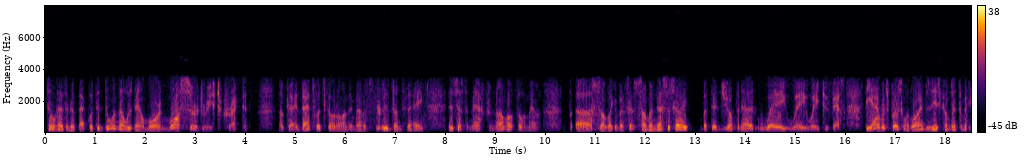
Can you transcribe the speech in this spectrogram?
still has an impact. What they're doing though is now more and more surgeries to correct it. Okay, that's what's going on. The amount of surgery done today is just an astronomical amount. Uh, some, like I said, some are necessary, but they're jumping at it way, way, way too fast. The average person with Lyme disease comes into me,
